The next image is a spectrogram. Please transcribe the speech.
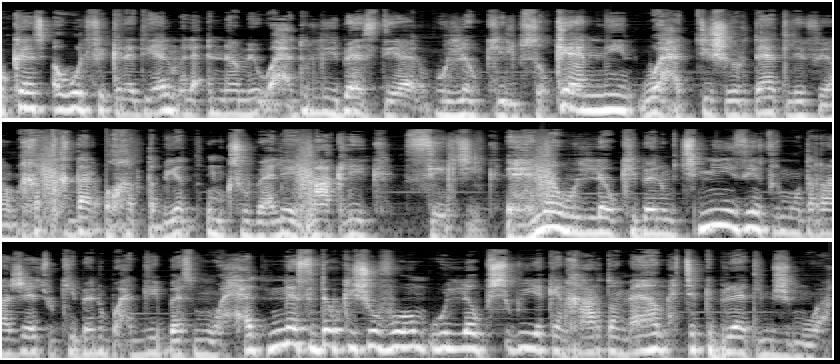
وكانت أول فكرة ديالهم على أنهم يوحدوا اللباس ديالهم. ولاو كيلبسوا كاملين واحد التيشورتات اللي فيهم خط خضر وخط أبيض ومكتوب عليه la clique Celtic هنا ولاو كيبانوا متميزين في المدرجات وكيبانوا بواحد اللباس موحد. الناس بداو كيشوفوهم ولاو بشوية كينخرطوا معاهم حتى كبرات المجموعة.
